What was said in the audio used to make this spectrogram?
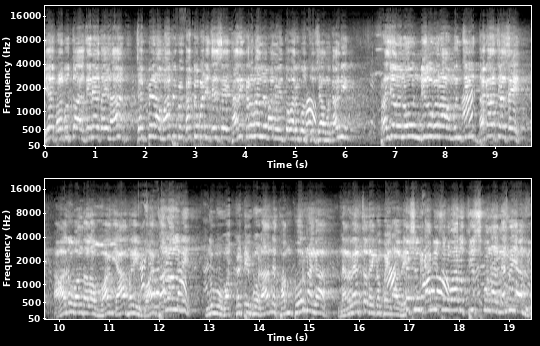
ఏ ప్రభుత్వ అధినేత అయినా చెప్పిన మాటకు కట్టుబడి చేసే కార్యక్రమాలను మనం ఇంతవరకు చూసాము కానీ ప్రజలను నిలువున ముంచి దగా చేసే ఆరు వందల యాభై వాగ్దానాలని నువ్వు ఒక్కటి కూడా సంపూర్ణంగా నెరవేర్చలేకపోయినా ఎలక్షన్ కమిషన్ వారు తీసుకున్న నిర్ణయాన్ని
